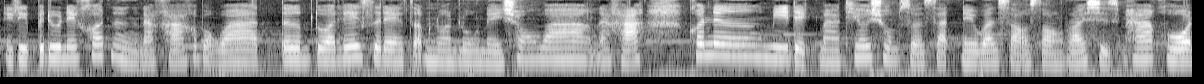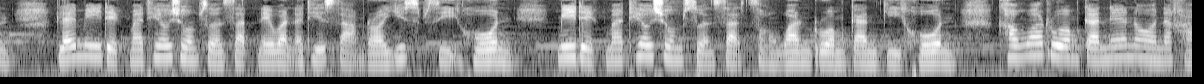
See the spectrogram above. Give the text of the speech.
เด็กๆไปดูในข้อหนึ่งนะคะเขาบอกว่าเติมตัวเลขแสดงจำนวนลงในช่องว่างนะคะ ข้อหนึ่งมีเด็กมาเที่ยวชมสวนสัตว์ในวันเสาร์245 คน และมีเด็กมาเที่ยวชมสวนสัตว์ในวันอาทิตย์ 324 คน มีเด็กมาเที่ยวชมสวนสัตว์ 2 วันรวมกันกี่คนคำว่ารวมกันแน่นอนนะคะ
